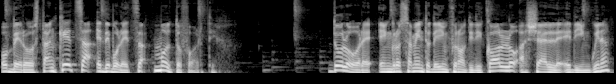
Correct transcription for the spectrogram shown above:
ovvero stanchezza e debolezza molto forti. Dolore e ingrossamento dei linfonodi di collo, ascelle ed inguine.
